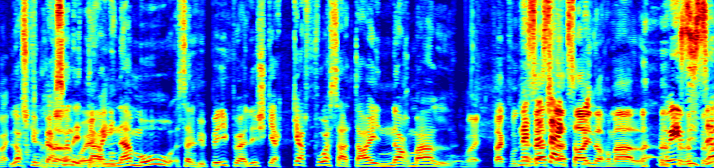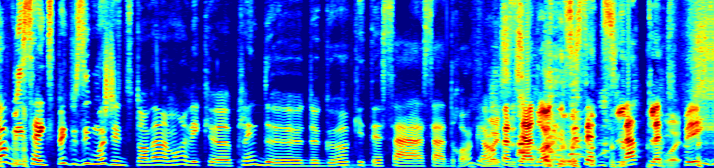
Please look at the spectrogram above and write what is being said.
Ouais. Lorsqu'une personne est Ouais. en amour, sa pupille peut aller jusqu'à quatre fois sa taille normale. Ouais. Fait qu'il faut que Mais tu ça, saches ça la explique- taille normale. Oui, c'est ça, mais ça explique aussi que moi, j'ai dû tomber en amour avec euh, plein de, de gars qui étaient sa, sa drogue. Hein, parce que la drogue aussi, ça dilate la pupille.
